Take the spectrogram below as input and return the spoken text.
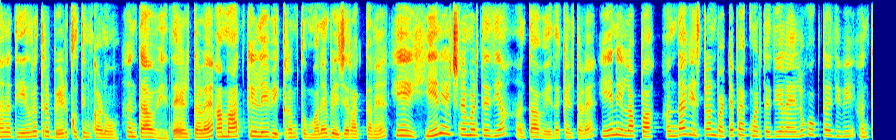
ನಾನು ದೇವ್ರ ಹತ್ರ ಬೇಡ್ಕೋತೀನಿ ಕಣು, ಅಂತ ವೇದ ಹೇಳ್ತಾಳೆ. ಆ ಕೇಳಿ ವಿಕ್ರಮ್ ತುಂಬಾನೇ ಬೇಜಾರಾಗ್ತಾನೆ. ಏ ಏನ್ ಯೋಚನೆ ಮಾಡ್ತಾ ಇದೀಯಾ? ಅಂತ ವೇದ ಕೇಳ್ತಾಳೆ. ಏನಿಲ್ಲಪ್ಪ, ಅಂದಾಗ ಎಷ್ಟೊಂದ್ ಬಟ್ಟೆ ಪ್ಯಾಕ್ ಮಾಡ್ತಾ ಇದೀಯಲ್ಲ, ಎಲ್ಲಿಗ್ ಹೋಗ್ತಾ ಇದೀವಿ? ಅಂತ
